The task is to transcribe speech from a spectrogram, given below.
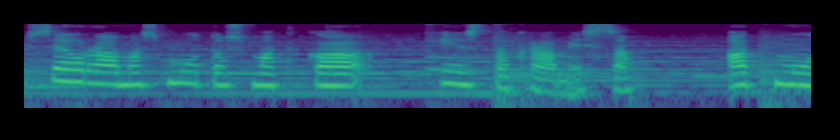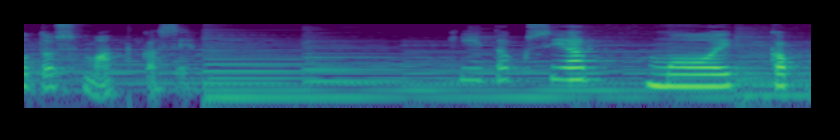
seuraamassa muutosmatkaa Instagramissa at muutosmatkasi. Kiitoksia, moikka!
